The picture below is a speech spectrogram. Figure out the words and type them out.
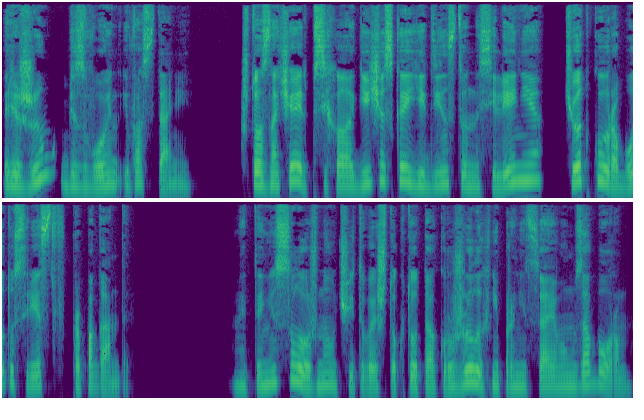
режим без войн и восстаний, что означает психологическое единство населения, четкую работу средств пропаганды. Это несложно, учитывая, что кто-то окружил их непроницаемым забором,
